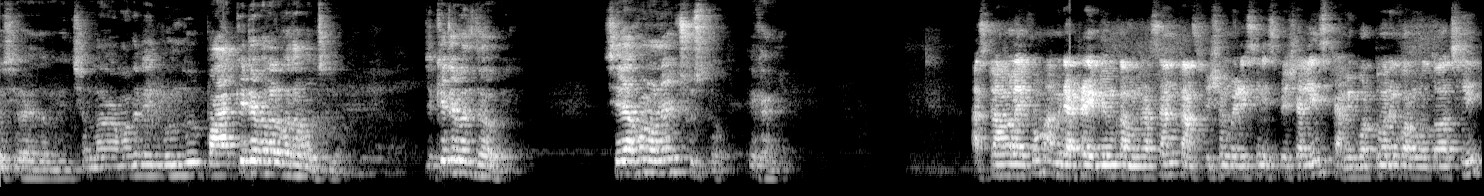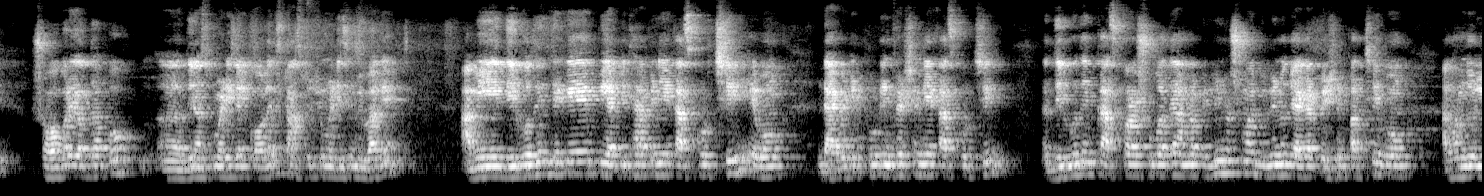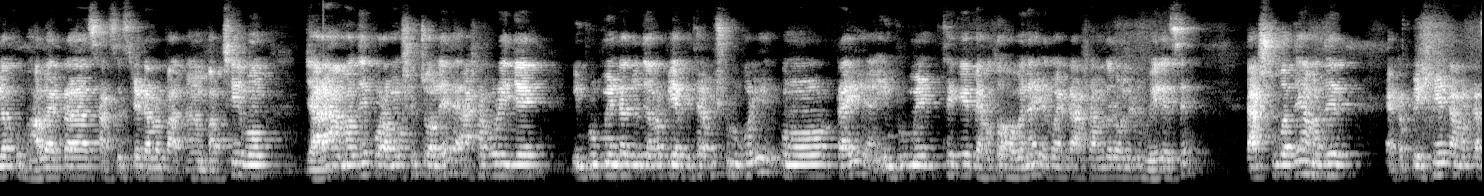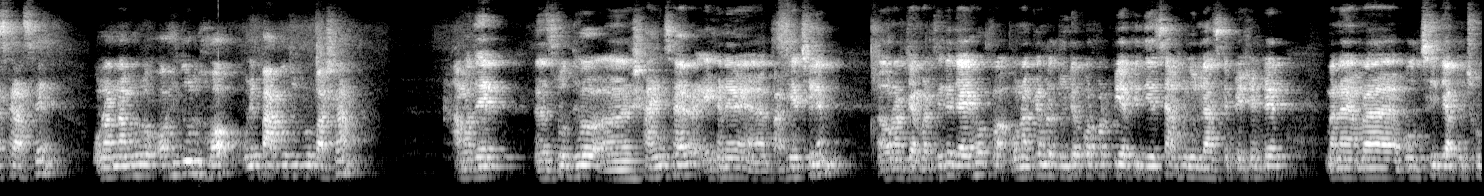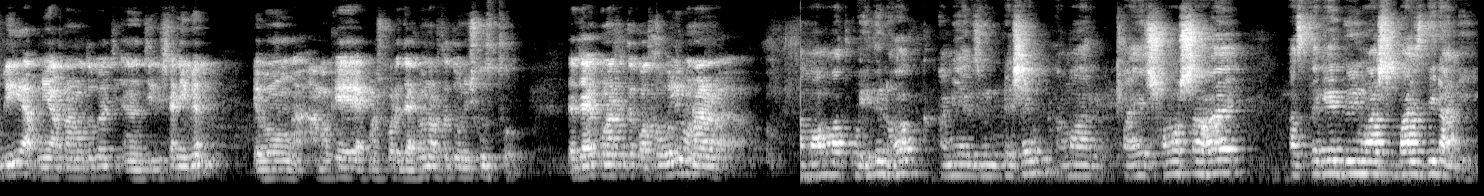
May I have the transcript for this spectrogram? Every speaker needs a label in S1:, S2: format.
S1: বেশি হয়ে যাবে, ইনশাল্লাহ। আমাদের এই বন্ধু পা কেটে ফেলার কথা বলছিল, যে কেটে ফেলতে হবে। সে এখন অনেক সুস্থ এখানে।
S2: আসসালামু আলাইকুম, আমি doctor M M Kamrul Hasan, transmission medicine specialist. আমি বর্তমানে কর্মরত আছি সহকারী অধ্যাপক Dinajpur medical college, transmission medicine বিভাগে। আমি দীর্ঘদিন থেকে পিআরপি থেরাপি নিয়ে কাজ করছি এবং ডায়াবেটিক ফুড ইনফেকশন নিয়ে কাজ করছি। দীর্ঘদিন কাজ করার সুবাদে আমরা বিভিন্ন সময় বিভিন্ন জায়গার পেশেন্ট পাচ্ছি এবং আলহামদুলিল্লাহ খুব ভালো একটা সাকসেস রেট আমরা পাচ্ছি এবং যারা আমাদের পরামর্শে চলে, আশা করি যে ইমপ্রুভমেন্টটা যদি আমরা পিআরপি থেরাপি শুরু করি, কোনোটাই ইমপ্রুভমেন্ট থেকে ব্যাহত হবে না, এরকম একটা আশা আমাদের অলরেডি হয়ে গেছে। তার সুবাদে আমাদের একটা পেশেন্ট আমার কাছে আছে, ওনার নাম হলো অহিদুল হক, উনি পার্বতীপুর বাসা। আমাদের শ্রদ্ধেয় শাহিন স্যার এখানে পাঠিয়েছিলেন ওনার চেম্বার থেকে। যাই হোক, ওনাকে আমরা দুইটা পরপর পিআরপি দিয়েছি। আলহামদুলিল্লাহ, আজকে পেশেন্টের মানে আমরা বলছি যে আপনি ছুটি, আপনি আপনার মতো করে চিকিৎসা নেবেন এবং আমাকে এক মাস পরে দেখাবেন, অর্থাৎ উনি সুস্থ। যাই হোক, ওনার সাথে কথা বলি, ওনার
S3: মোহাম্মদ ওহিদুল হক, আমি একজন পেশেন্ট আমার পায়ের সমস্যা হয় আজ থেকে দুই মাস বাইশ দিন আগে।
